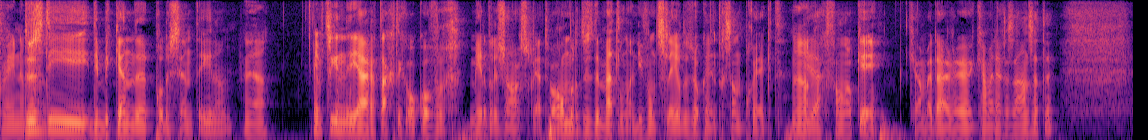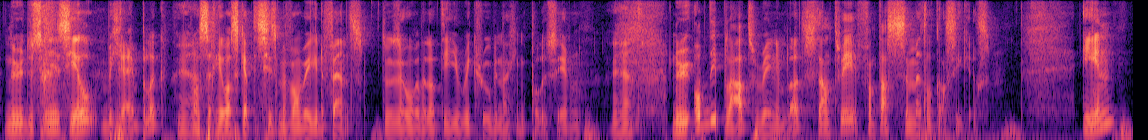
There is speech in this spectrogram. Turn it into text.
Rain Dus die, die bekende producent tegen dan, Ja. heeft zich in de jaren tachtig ook over meerdere genres verspreid. Waaronder dus de metal. En die vond Slayer dus ook een interessant project. Ja. Die dacht van, oké, ik ga me daar, eh, ik ga me daar eens aanzetten. Nu, dus initieel, begrijpelijk, Ja. was er heel wat scepticisme vanwege de fans. Toen ze hoorden dat die Rick Rubin dat ging produceren. Ja. Nu, op die plaat, Rain in Blood, staan twee fantastische metal klassiekers. Eén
